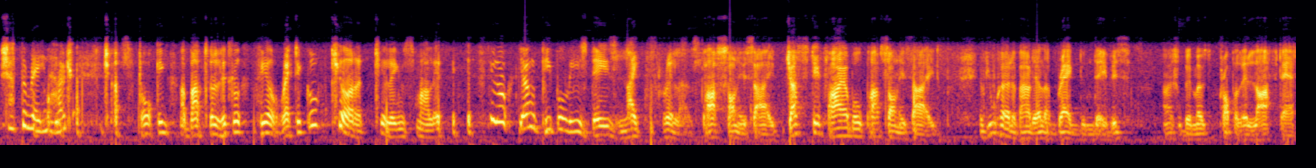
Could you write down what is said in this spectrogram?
shut the rain out. Just talking about a little theoretical curate killing, Smollett. you know, young people these days like thrillers. Parsonicide. Justifiable parsonicide. Have you heard about Ella Bragdon Davis? I shall be most properly laughed at.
